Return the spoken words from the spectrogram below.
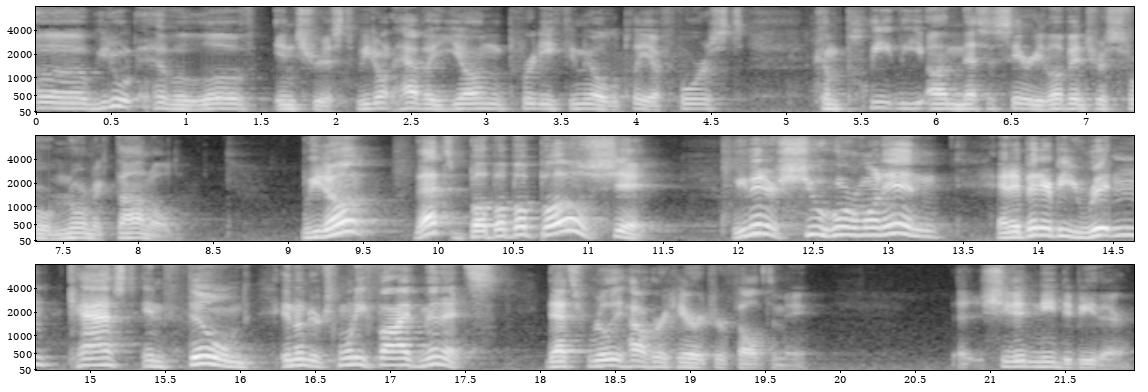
uh, we don't have a love interest. We don't have a young, pretty female to play a forced, completely unnecessary love interest for Norm Macdonald. We don't? That's bu bu bu bullshit. We better shoehorn one in, and it better be written, cast, and filmed in under 25 minutes. That's really how her character felt to me. She didn't need to be there.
